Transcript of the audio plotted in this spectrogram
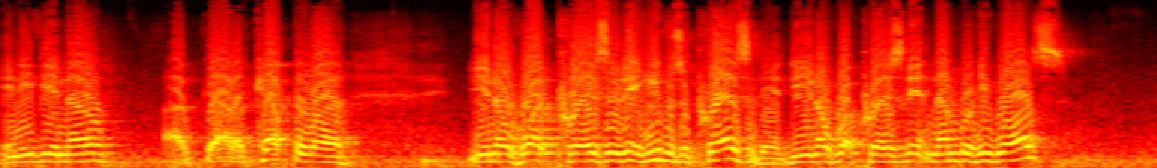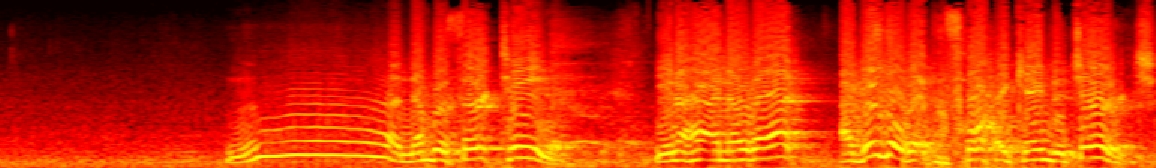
Any of you know? I've got a couple of, you know what president, he was a president. Do you know what president number he was? Uh, number 13. You know how I know that? I Googled it before I came to church.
